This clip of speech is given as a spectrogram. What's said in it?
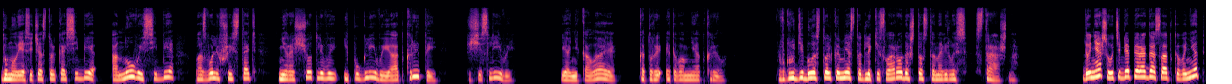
Думал я сейчас только о себе, о новой себе, позволившей стать нерасчетливой и пугливой, а открытой и счастливой. И о Николае, который это во мне открыл. В груди было столько места для кислорода, что становилось страшно. «Дуняша, у тебя пирога сладкого нет?»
